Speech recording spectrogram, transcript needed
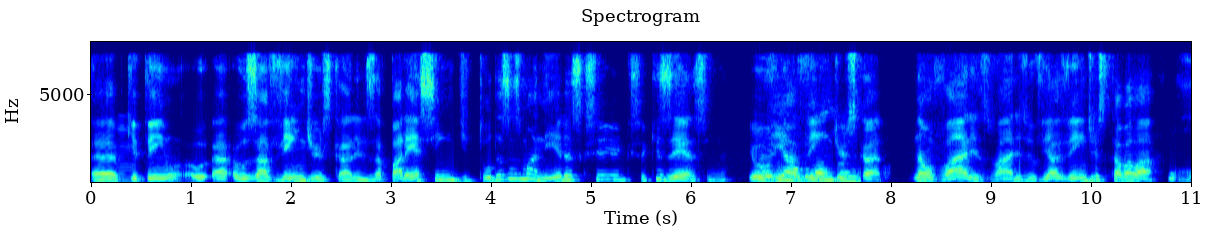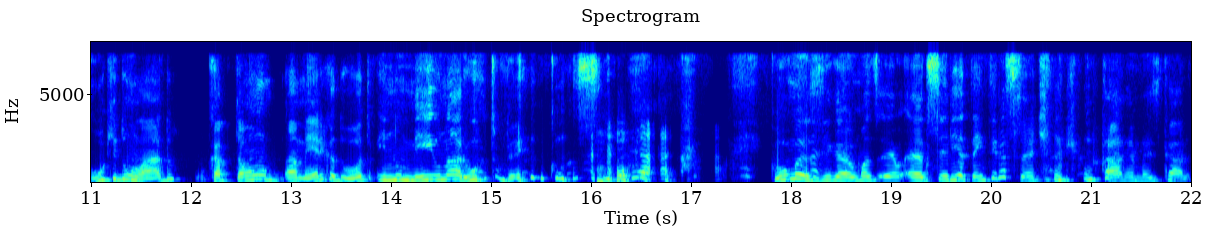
É, porque tem o- a- os Avengers, cara, eles aparecem de todas as maneiras que você, que você quiser, assim, né? Eu Todas vi as Avengers, cara. Não, várias, várias. Eu vi Avengers que tava lá. O Hulk de um lado, o Capitão América do outro, e no meio o Naruto, velho. Como assim? Como assim, cara? É, é, seria até interessante juntar, né? Mas, cara,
